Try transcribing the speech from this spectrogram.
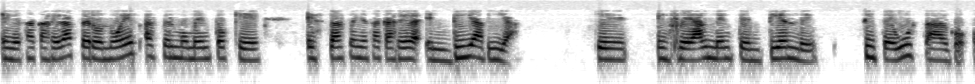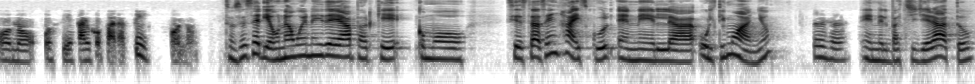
en esa carrera, pero no es hasta el momento que estás en esa carrera el día a día que realmente entiendes si te gusta algo o no, o si es algo para ti o no. Entonces sería una buena idea porque como si estás en high school, en el ah, último año, en el bachillerato,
